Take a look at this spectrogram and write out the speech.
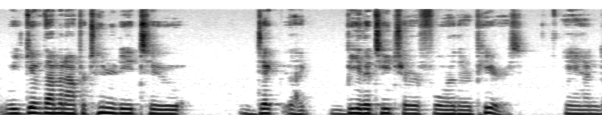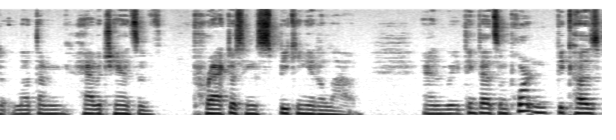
we give them an opportunity to dic- like be the teacher for their peers and let them have a chance of practicing speaking it aloud. And we think that's important because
